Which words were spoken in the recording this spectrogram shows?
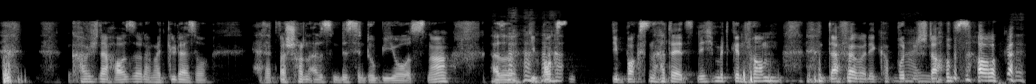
dann komme ich nach Hause und dann meint Gülay so, ja, das war schon alles ein bisschen dubios, ne? Also die Boxen, die Boxen hat er jetzt nicht mitgenommen, dafür aber den kaputten Nein. Staubsauger.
